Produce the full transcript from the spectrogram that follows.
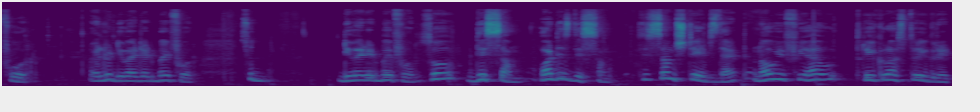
4 i will do divided by 4 so divided by 4 so this sum what is this sum? This sum states that now if you have 3 cross 3 grid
